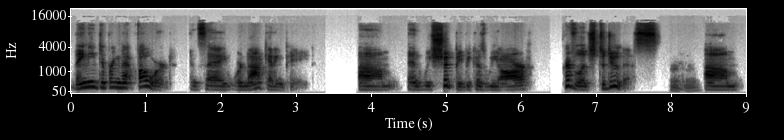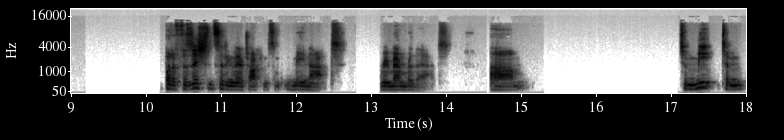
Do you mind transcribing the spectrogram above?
they need to bring that forward and say, we're not getting paid. Um, and we should be because we are privileged to do this. Mm-hmm. Um, but a physician sitting there talking to someone may not remember that. Um, to me, to,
